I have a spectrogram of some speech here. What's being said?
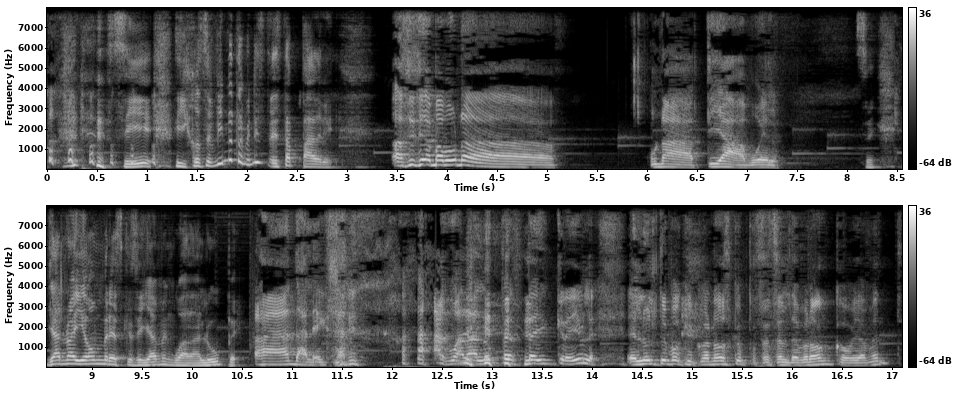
sí, y Josefina también está, está padre. Así se llamaba una. Una tía abuela. Sí. Ya no hay hombres que se llamen Guadalupe. Ándale, exacto. Guadalupe está increíble. El último que conozco, pues es el de Bronco, obviamente.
